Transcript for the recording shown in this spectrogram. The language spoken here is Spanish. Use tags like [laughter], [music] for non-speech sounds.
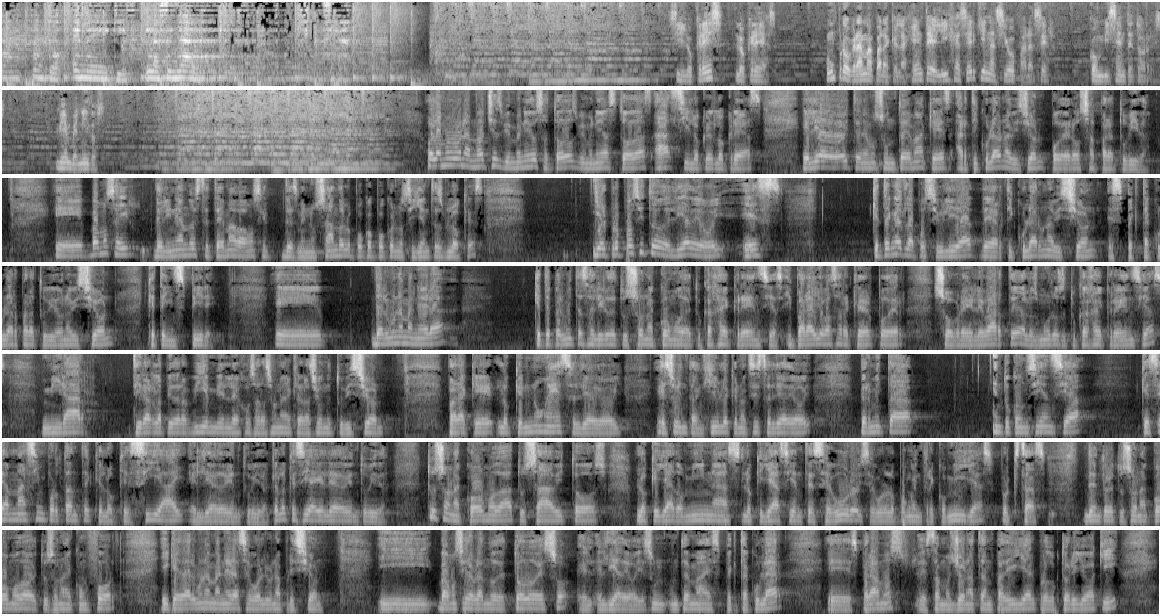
radiodespertar.com.mx La señal. Si lo crees, lo creas. Un programa para que la gente elija ser quien nació para ser, con Vicente Torres. Bienvenidos. Hola, muy buenas noches, bienvenidos a todos, bienvenidas todas a Si lo crees, lo creas. El día de hoy tenemos un tema que es articular una visión poderosa para tu vida. Eh, vamos a ir delineando este tema, vamos a ir desmenuzándolo poco a poco en los siguientes bloques. Y el propósito del día de hoy es que tengas la posibilidad de articular una visión espectacular para tu vida, una visión que te inspire. Eh, de alguna manera que te permita salir de tu zona cómoda, de tu caja de creencias. Y para ello vas a requerir poder sobreelevarte a los muros de tu caja de creencias, mirar, tirar la piedra bien, bien lejos, al hacer una declaración de tu visión, para que lo que no es el día de hoy, eso intangible que no existe el día de hoy, permita en tu conciencia que sea más importante que lo que sí hay el día de hoy en tu vida. ¿Qué es lo que sí hay el día de hoy en tu vida? Tu zona cómoda, tus hábitos, lo que ya dominas, lo que ya sientes seguro, y seguro lo pongo entre comillas, porque estás dentro de tu zona cómoda o de tu zona de confort, y que de alguna manera se vuelve una prisión. Y vamos a ir hablando de todo eso el, día de hoy. Es un, tema espectacular. Eh, esperamos, estamos Jonathan Padilla, el productor y yo aquí,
